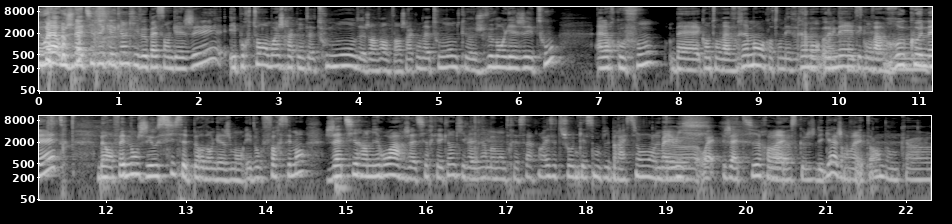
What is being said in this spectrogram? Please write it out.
Voilà, où je vais attirer quelqu'un qui veut pas s'engager, et pourtant, moi, je raconte à tout le monde, j'invente, hein, je raconte à tout le monde que je veux m'engager et tout. Alors qu'au fond, ben, quand on va vraiment, quand on est vraiment honnête et qu'on va mm. reconnaître, ben en fait non, j'ai aussi cette peur d'engagement. Et donc forcément, j'attire un miroir, j'attire quelqu'un qui va venir me montrer ça. ouais, c'est toujours une question de vibration. Bah de- oui. Ouais, j'attire euh, ce que je dégage en fait. hein, donc, euh,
